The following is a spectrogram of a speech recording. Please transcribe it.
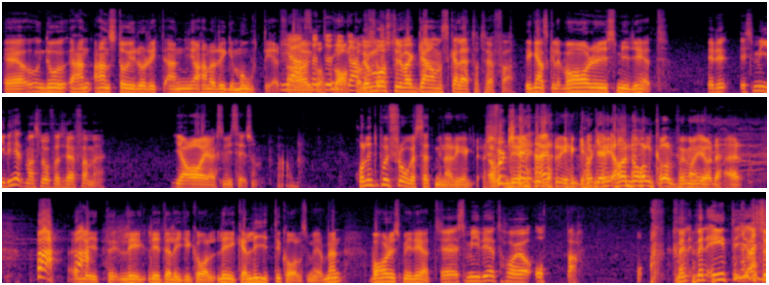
Eh, då, han, han står ju då riktigt, han, han har ryggen mot er. För Ja, han har gått bakom. då måste det vara ganska lätt att träffa. Det är ganska, vad har du i smidighet? Är det är smidighet man slår för att träffa med? Ja, jag, vi säger så. Håll inte på att ifrågasätta mina regler. Okej, det är den enda regeln. Okej. Jag har noll koll på hur man gör det här. lite, li, lite lika, koll, lika lite koll som er. Men vad har du i smidighet? Eh, smidighet har jag åtta. Men, men är inte, alltså,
